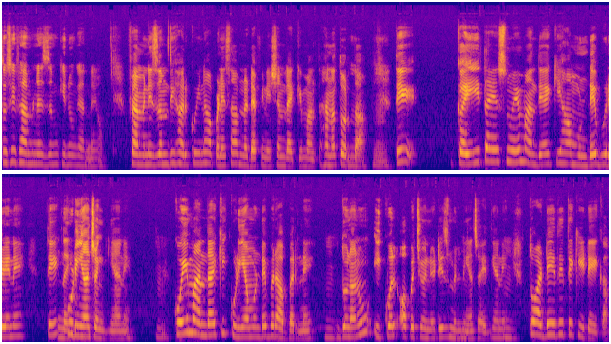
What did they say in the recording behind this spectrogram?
ਤੁਸੀਂ ਫੈਮਿਨਿਜ਼ਮ ਕਿਹਨੂੰ ਕਹਿੰਦੇ ਹੋ? ਫੈਮਿਨਿਜ਼ਮ ਦੀ ਹਰ ਕੋਈ ਨਾ ਆਪਣੇ ਹਿਸਾਬ ਨਾਲ ਡੈਫੀਨੇਸ਼ਨ ਲੈ ਕੇ ਮੰਨ ਹਨਾ ਤੁਰਦਾ। ਤੇ ਕਈ ਤਾਂ ਇਸ ਨੂੰ ਇਹ ਮੰਨਦੇ ਆ ਕਿ ਹਾਂ ਮੁੰਡੇ ਬੁਰੇ ਨੇ ਤੇ ਕੁੜੀਆਂ ਚੰਗੀਆਂ ਨੇ। ਕੋਈ ਮੰਨਦਾ ਕਿ ਕੁੜੀਆਂ ਮੁੰਡੇ ਬਰਾਬਰ ਨੇ ਦੋਨਾਂ ਨੂੰ ਇਕੁਅਲ ਓਪਰਚ्युनिटीज ਮਿਲਣੀਆਂ ਚਾਹੀਦੀਆਂ ਨੇ। ਤੁਹਾਡੇ ਇਹਦੇ ਤੇ ਕੀ ਟੇਕ ਆ?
